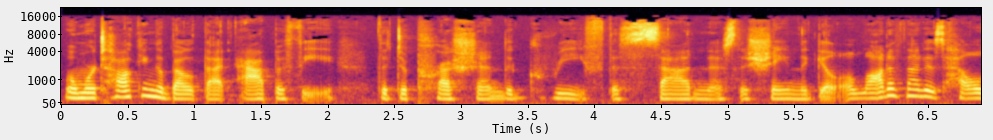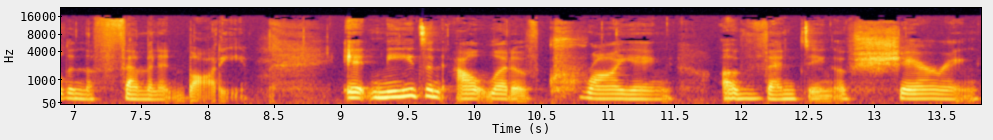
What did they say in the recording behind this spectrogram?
When we're talking about that apathy, the depression, the grief, the sadness, the shame, the guilt, a lot of that is held in the feminine body. It needs an outlet of crying, of venting, of sharing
